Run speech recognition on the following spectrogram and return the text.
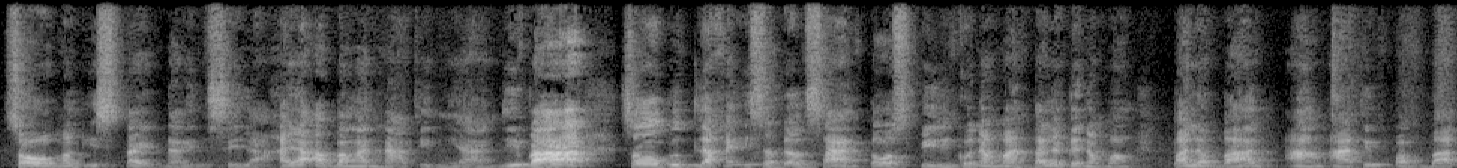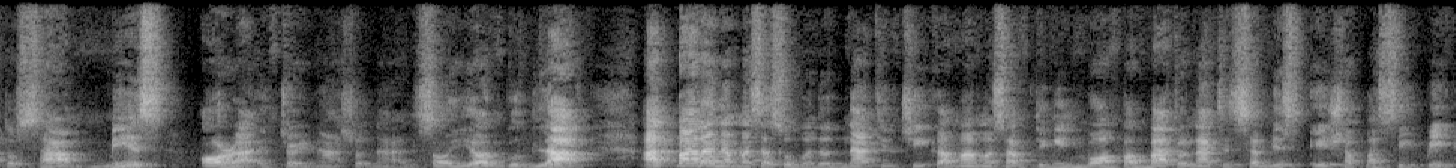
So, mag-start na rin sila. Kaya abangan natin yan. di ba? So, good luck kay Isabel Santos. Feeling ko naman talaga namang palaban ang ating pambato sa Miss Aura International. So, yon good luck. At para naman sa sumunod natin, chika, Mama Sam, tingin mo ang pambato natin sa Miss Asia Pacific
